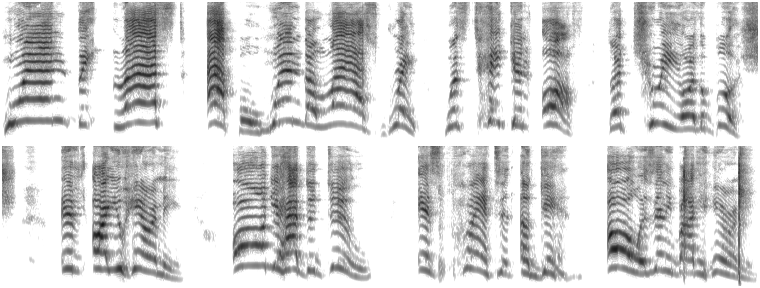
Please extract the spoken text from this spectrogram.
when the last apple, when the last grape was taken off the tree or the bush, if are you hearing me? All you had to do is plant it again. Oh, is anybody hearing me?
